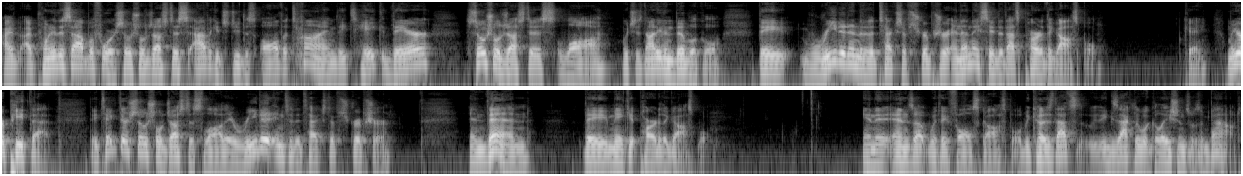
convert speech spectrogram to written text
I, I pointed this out before. Social justice advocates do this all the time. They take their social justice law, which is not even biblical, they read it into the text of Scripture, and then they say that that's part of the gospel. Okay, let me repeat that. They take their social justice law, they read it into the text of Scripture, and then they make it part of the gospel. And it ends up with a false gospel because that's exactly what Galatians was about.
